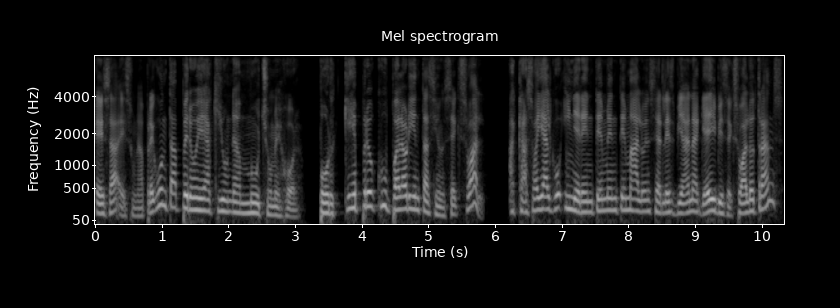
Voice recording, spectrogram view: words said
esa es una pregunta, pero he aquí una mucho mejor. ¿Por qué preocupa la orientación sexual? ¿Acaso hay algo inherentemente malo en ser lesbiana, gay, bisexual o trans?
